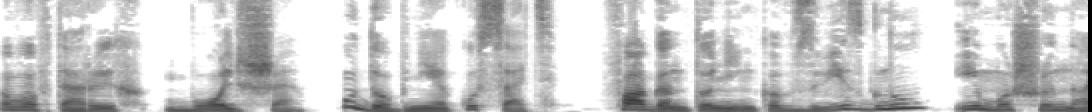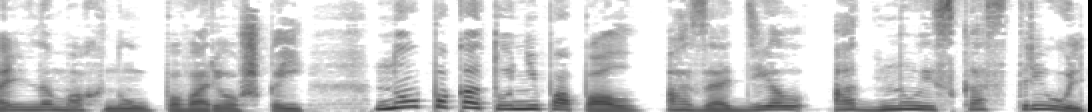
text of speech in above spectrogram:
Во-вторых, больше. Удобнее кусать. Фаган тоненько взвизгнул и машинально махнул поварешкой. Но по коту не попал, а задел одну из кастрюль,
